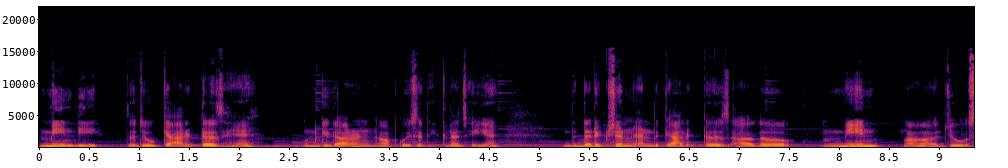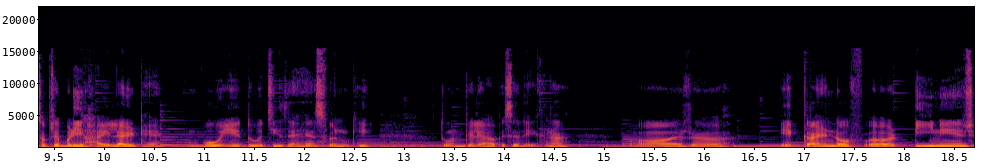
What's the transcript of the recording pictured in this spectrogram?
मेनली uh, तो जो कैरेक्टर्स हैं उनके कारण आपको इसे देखना चाहिए। The direction and the characters are the main जो सबसे बड़ी हाईलाइट है, वो ये दो चीज़ें हैं इस फ़िल्म की तो उनके लिए आप इसे देखना। और एक काइंड ऑफ़ टीन एज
